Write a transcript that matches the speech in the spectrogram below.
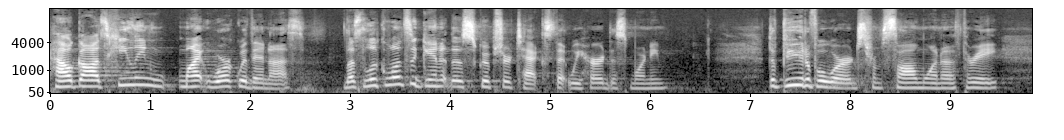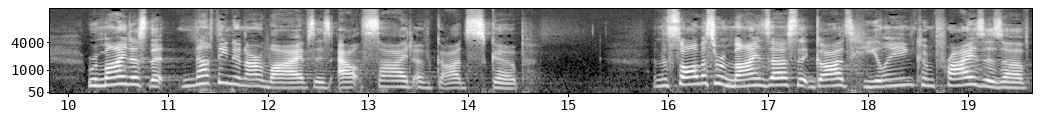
how God's healing might work within us, let's look once again at those scripture texts that we heard this morning. The beautiful words from Psalm 103 remind us that nothing in our lives is outside of God's scope. And the psalmist reminds us that God's healing comprises of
